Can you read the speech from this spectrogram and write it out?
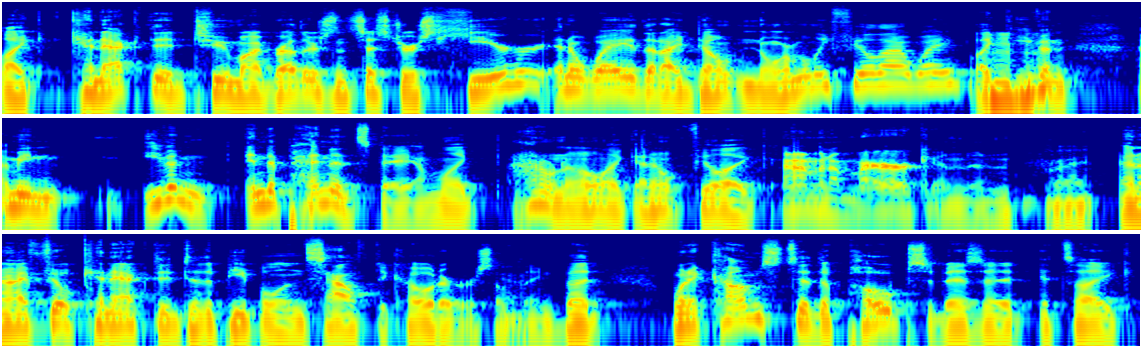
like connected to my brothers and sisters here in a way that I don't normally feel that way. Like mm-hmm. even I mean, even Independence Day, I'm like, I don't know, like I don't feel like I'm an American and Right. and I feel connected to the people in South Dakota or something. But when it comes to the Pope's visit, it's like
